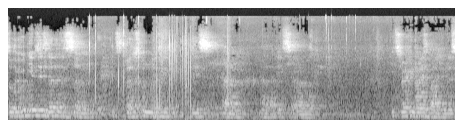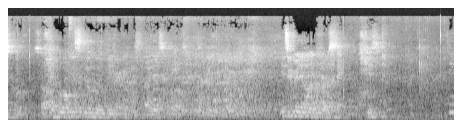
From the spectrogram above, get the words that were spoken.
So the good news is that this um, it's traditional music is um, uh, it's uh, it's recognized by UNESCO. So I hope it still will be recognized by UNESCO. It's a great honor for us. Peace. Xin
